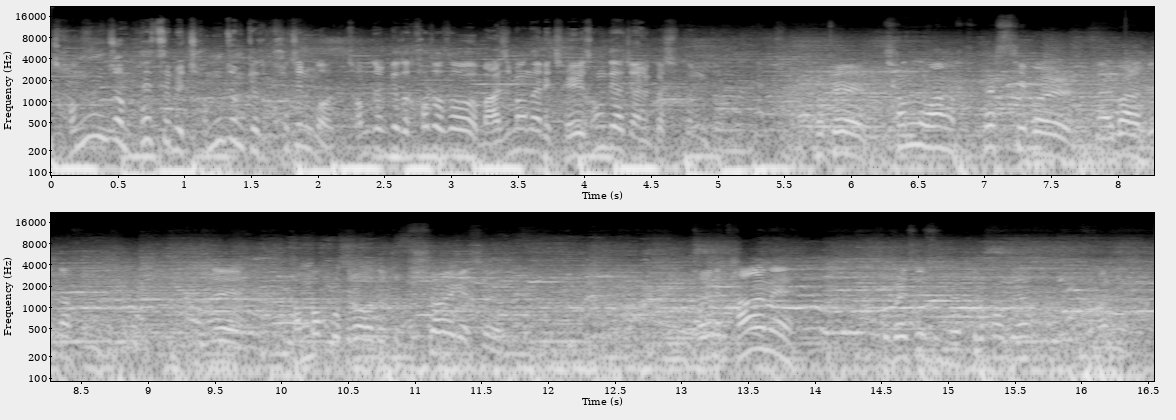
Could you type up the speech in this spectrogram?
점점 페스티벌이 점점 계속 커지는 것 같아요. 점점 계속 커져서 마지막 날이 제일 성대하지 않을까 싶습니다. 그렇게 천왕 페스티벌 알바가 끝났습니다. 이제 밥 먹고 들어가서 좀 쉬어야겠어요. 저희는 다음에 또 뵐 수 있으면 뵙도록 하고요. 반갑습니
